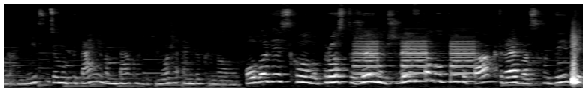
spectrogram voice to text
організм. В цьому питанні вам також допоможе ендокринолог. Обов'язково просто жирним шрифтом отут так треба сходити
